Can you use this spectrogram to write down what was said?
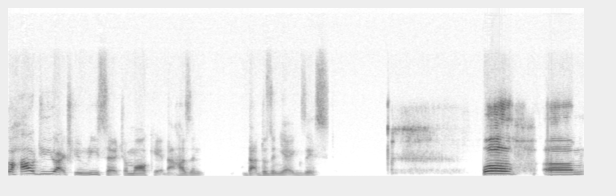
So how do you actually research a market that hasn't that doesn't yet exist well um,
